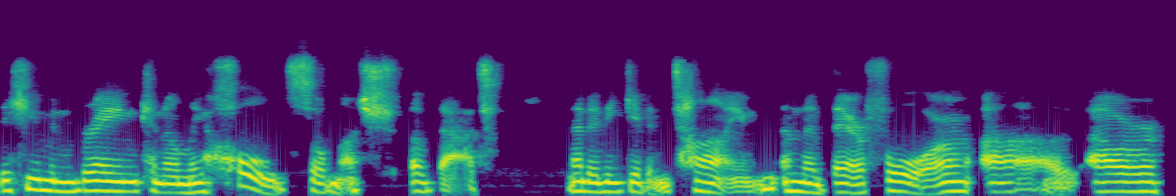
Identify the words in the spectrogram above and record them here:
the human brain can only hold so much of that at any given time, and that therefore uh, our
